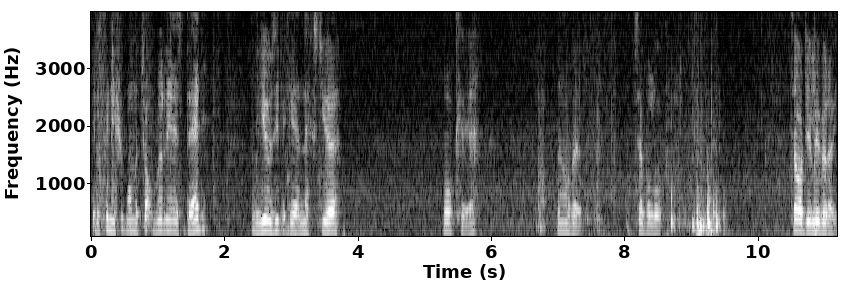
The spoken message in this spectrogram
It'll finish up on the top of a raised bed. We'll use it again next year. Okay. Now then, let's have a look. It's our delivery.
